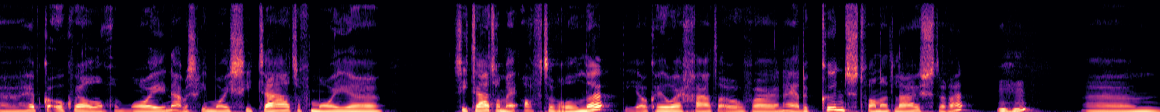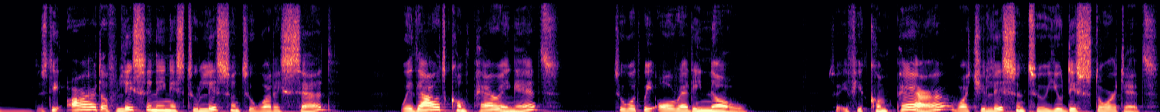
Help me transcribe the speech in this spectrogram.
heb ik ook wel nog een mooi, nou misschien een mooi citaat of een mooi citaat om mee af te ronden. Die ook heel erg gaat over nou ja, de kunst van het luisteren. Mm -hmm. Um, dus the art of listening is to listen to what is said without comparing it to what we already know. So if you compare what you listen to, you distort it.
